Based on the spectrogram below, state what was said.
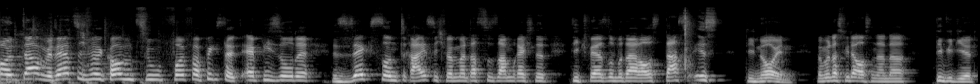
Und damit herzlich willkommen zu Voll verpixelt, Episode 36, wenn man das zusammenrechnet, die Quersumme daraus, das ist die 9. Wenn man das wieder auseinander dividiert,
